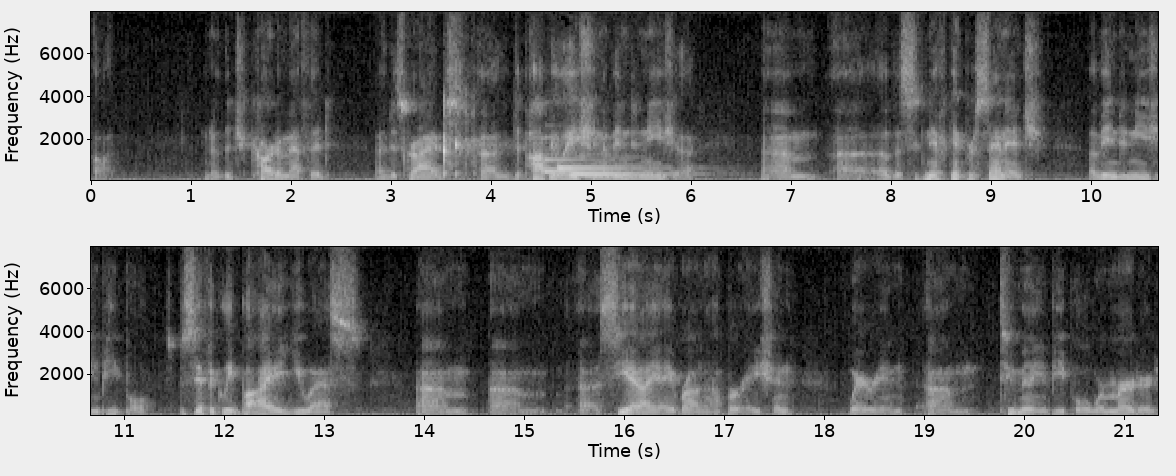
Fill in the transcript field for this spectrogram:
thought. You know, the Jakarta method uh, describes uh, depopulation of Indonesia um, uh, of a significant percentage of Indonesian people, specifically by a U.S. Um, um, CIA-run operation, wherein um, 2 million people were murdered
